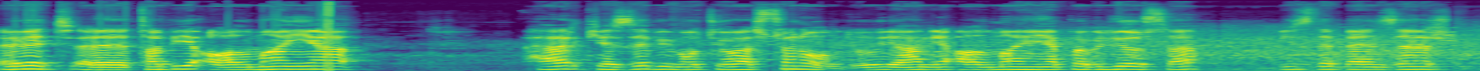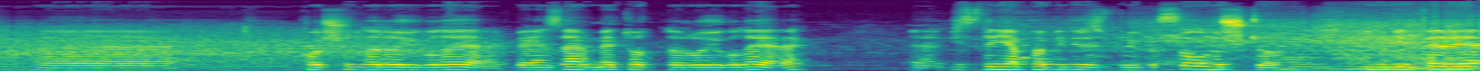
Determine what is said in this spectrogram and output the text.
Evet, e, tabii Almanya herkese bir motivasyon oldu. Yani Almanya yapabiliyorsa biz de benzer e, koşulları uygulayarak, benzer metotları uygulayarak e, biz de yapabiliriz duygusu oluştu. İngiltere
